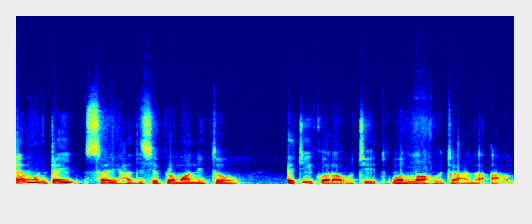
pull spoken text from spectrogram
এমনটাই সহি হাদিসে প্রমাণিত। এটি করা উচিত। ওল্লাহ আলা আলাম।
